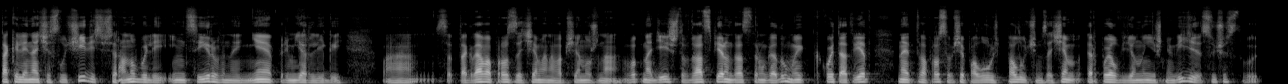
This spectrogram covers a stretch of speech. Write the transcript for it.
так или иначе случились, все равно были инициированы не премьер-лигой. А, тогда вопрос, зачем она вообще нужна. Вот надеюсь, что в 2021-2022 году мы какой-то ответ на этот вопрос вообще получим. Зачем РПЛ в ее нынешнем виде существует?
